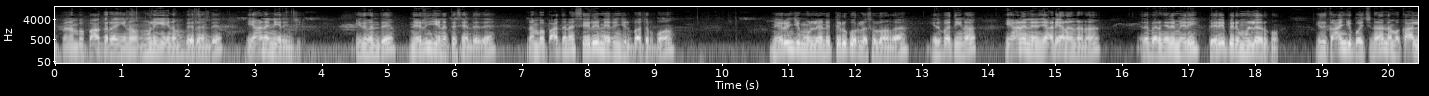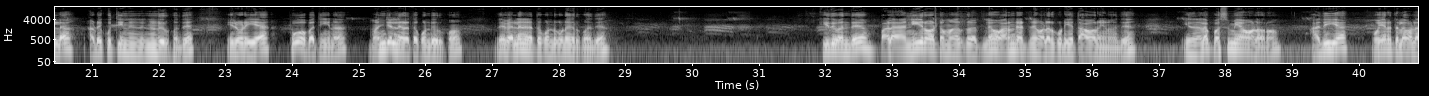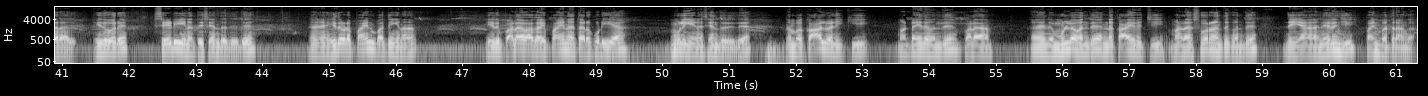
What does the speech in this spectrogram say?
இப்போ நம்ம பார்க்குற இனம் மூலிகை இனம் பேர் வந்து யானை நெருஞ்சி இது வந்து நெருஞ்சி இனத்தை சேர்ந்தது. நம்ம பார்த்தோன்னா சிறு நெறிஞ்சில் பார்த்துருப்போம். நெருஞ்சி முள்ளுன்னு திருக்கூரில் சொல்லுவாங்க. இது பார்த்தீங்கன்னா யானை நெருஞ்சி அடையாளம் என்னென்னா இதை பாருங்கள் இதுமாரி பெரிய பெரிய முள் இருக்கும். இது காஞ்சி போச்சுன்னா நம்ம காலில் அப்படியே குத்தி நின்று நின்று இருக்கும் இது. இதோடைய பூவை பார்த்தீங்கன்னா மஞ்சள் நிறத்தை கொண்டு இருக்கும். இதே வெள்ளை நிறத்தை கொண்டு கூட இருக்கும் இது. இது வந்து பல நீரோட்டமாக இருக்கிற இடத்துலையும் வறண்ட இடத்துலையும் வளரக்கூடிய தாவரம் இனம் இது. இது நல்லா பசுமையாகவும் வளரும். அதிக உயரத்தில் வளராது. இது ஒரு செடி இனத்தை சேர்ந்தது இது. இதோட பயன் பார்த்தீங்கன்னா இது பல வகை பயனை தரக்கூடிய மூலிகை இனம் சேர்ந்தது இது. நம்ம கால் வலிக்கு மற்றும் இதை வந்து பல இந்த முள்ளை வந்து இந்த காய வச்சு மலை சூரணத்துக்கு வந்து இந்த ய- நெருஞ்சி பயன்படுத்துகிறாங்க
